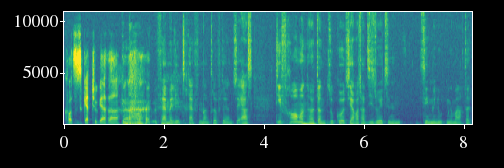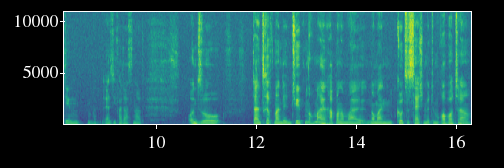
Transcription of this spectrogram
Kurzes Get-Together. Genau, Family-Treffen, man trifft ja dann zuerst die Frau, man hört dann so kurz, ja, was hat sie so jetzt in den 10 Minuten gemacht, seitdem er sie verlassen hat. Und so, dann trifft man den Typen nochmal, dann hat man nochmal noch mal eine kurze Session mit dem Roboter,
